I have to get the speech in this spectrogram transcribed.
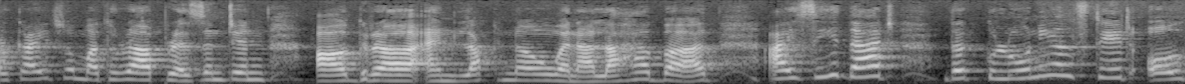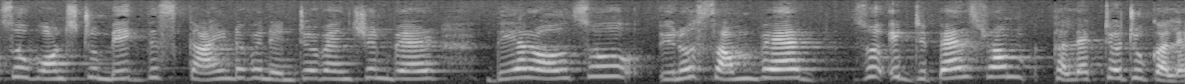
archives of Mathura are present in Agra and Lucknow and Allahabad, I see that the colonial state also wants to make this kind of an intervention where they are also, you know, somewhere, so it depends from collector to collector.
